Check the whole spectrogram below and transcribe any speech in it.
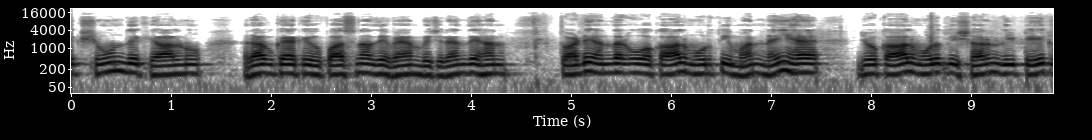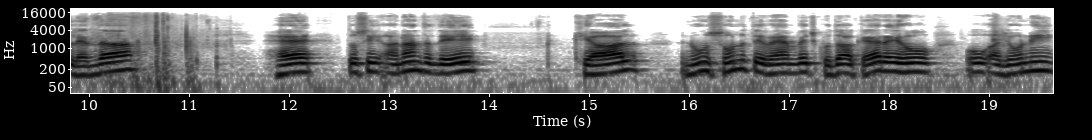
ਇੱਕ ਸ਼ੂਨ ਦੇ ਖਿਆਲ ਨੂੰ ਰੱਬ ਕਹਿ ਕੇ ਉਪਾਸਨਾ ਦੇ ਵਹਿਮ ਵਿੱਚ ਰਹਿੰਦੇ ਹਨ। ਤੁਹਾਡੇ ਅੰਦਰ ਉਹ ਅਕਾਲ ਮੂਰਤੀ ਮਨ ਨਹੀਂ ਹੈ, ਜੋ ਅਕਾਲ ਮੂਰਤ ਦੀ ਸ਼ਰਨ ਦੀ ਟੇਕ ਲੈਂਦਾ ਹੈ। ਤੁਸੀਂ ਅਨੰਤ ਦੇ ਖਿਆਲ ਨੂੰ ਸੁਣ ਤੇ ਵਹਿਮ ਵਿੱਚ ਖੁਦਾ ਕਹਿ ਰਹੇ ਹੋ, ਉਹ ਅਜੋਨੀ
